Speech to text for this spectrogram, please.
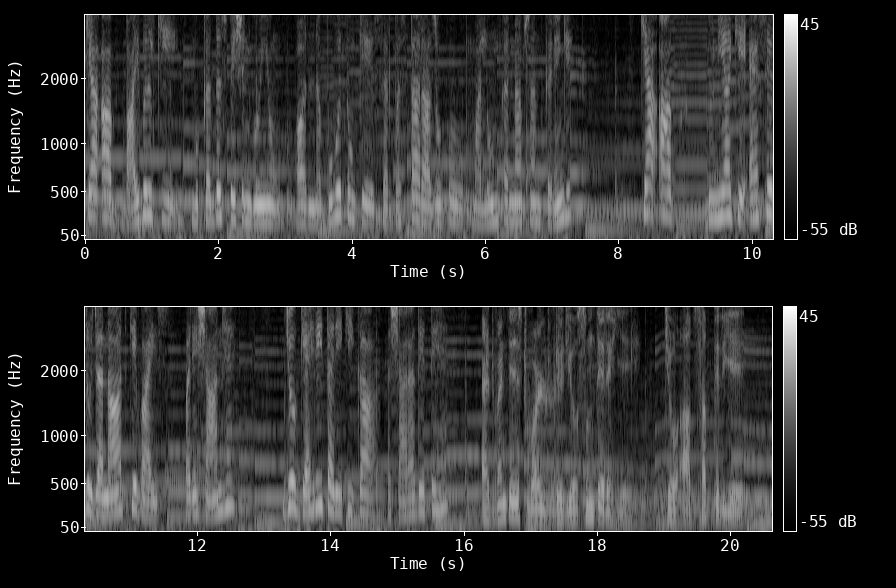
کیا آپ بائبل کی مقدس پیشن گوئیوں اور نبوتوں کے سربستہ رازوں کو معلوم کرنا پسند کریں گے؟ کیا آپ دنیا کے ایسے رجحانات کے باعث پریشان ہیں جو گہری طریقے کا اشارہ دیتے ہیں؟ ایڈوینٹسٹ ورلڈ ریڈیو سنتے رہیے جو آپ سب کے لیے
